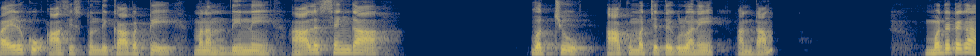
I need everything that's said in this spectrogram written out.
పైరుకు ఆశిస్తుంది కాబట్టి మనం దీన్ని ఆలస్యంగా వచ్చు ఆకుమచ్చ తెగులు అని అంటాం. మొదటగా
